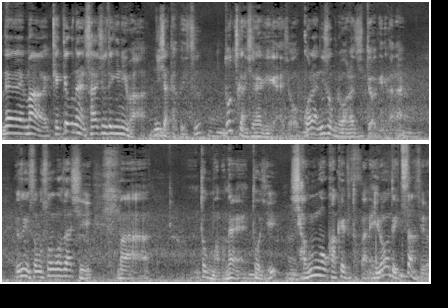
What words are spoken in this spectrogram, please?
でまあ結局ね最終的には二者択一、どっちかにしなきゃいけないでしょ。これは二足のわらじってわけにいかない、要するにその総合雑誌まあ徳間もね当時社運をかけるとかねいろんなこと言ってたんですよ、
